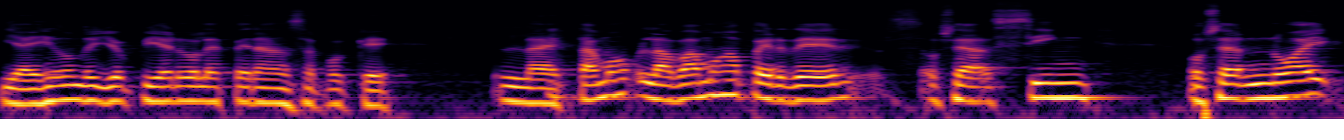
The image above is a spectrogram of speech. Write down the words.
y ahí es donde yo pierdo la esperanza, porque la estamos, la vamos a perder, o sea, sin, o sea, no hay,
